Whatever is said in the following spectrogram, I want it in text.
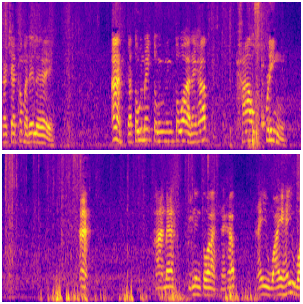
ทักแชทเข้ามาได้เลย อะการ์ตูนไม่ตัวหนึ่งตัวนะครับคาวสปริง อะ ผ่านไปอีกหนึ่งตัวนะครับ ให้ไวให้ไว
